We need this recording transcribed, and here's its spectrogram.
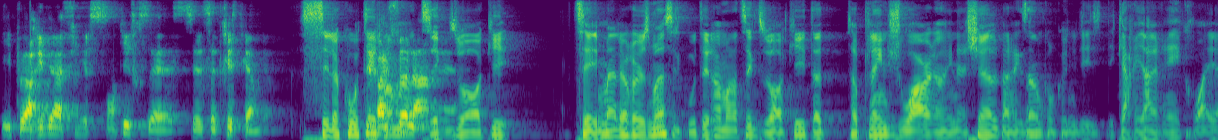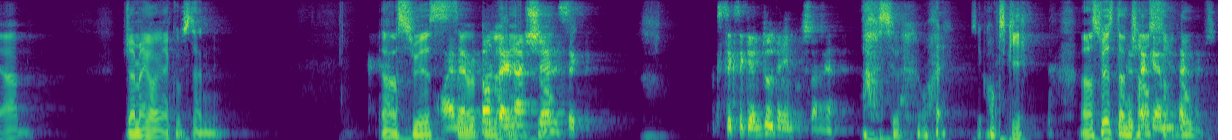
il peut arriver à finir son titre, c'est triste quand même. C'est le côté hein, romantique du hockey c'est malheureusement c'est le côté romantique du hockey. T'as as plein de joueurs en NHL par exemple qui ont connu des, des carrières incroyables, jamais gagné un Coupe Stanley. En Suisse, c'est un peu la même chose. C'est que c'est quand même dur de gagner une Coupe Stanley. Ah, c'est ouais, c'est compliqué. En Suisse, t'as une chance sur 12.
